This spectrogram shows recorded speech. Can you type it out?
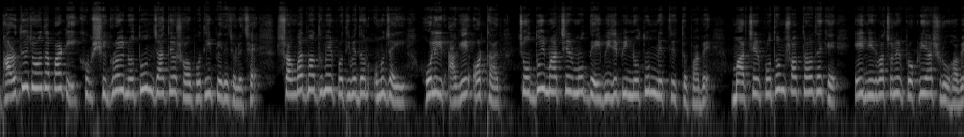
ভারতীয় জনতা পার্টি খুব শীঘ্রই নতুন জাতীয় সভাপতি পেতে চলেছে। সংবাদ মাধ্যমের প্রতিবেদন অনুযায়ী হোলির আগে, অর্থাৎ চোদ্দোই মার্চের মধ্যেই বিজেপি নতুন নেতৃত্ব পাবে। মার্চের প্রথম সপ্তাহ থেকে এই নির্বাচনের প্রক্রিয়া শুরু হবে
